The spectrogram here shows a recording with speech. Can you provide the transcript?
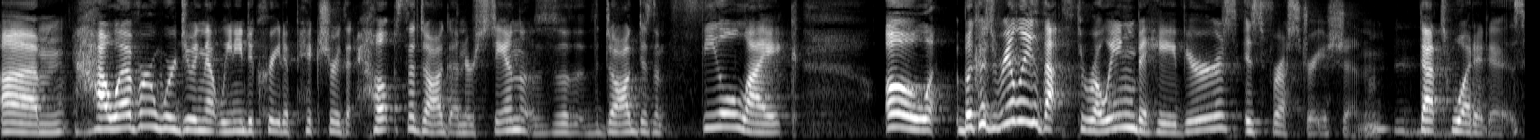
Um, however we're doing that we need to create a picture that helps the dog understand so that the dog doesn't feel like oh because really that throwing behaviors is frustration. That's what it is.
